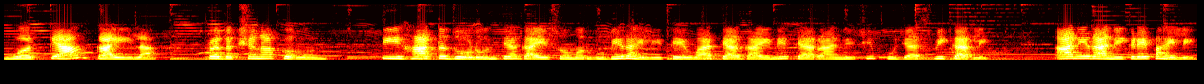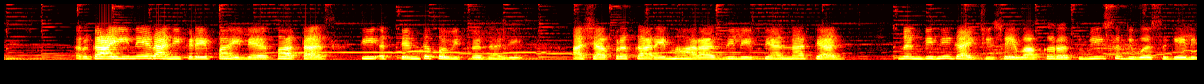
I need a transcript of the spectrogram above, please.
व त्या गायीला प्रदक्षिणा करून ती हात जोडून त्या गायीसमोर उभी राहिली. तेव्हा त्या गायीने त्या राणीची पूजा स्वीकारली आणि राणीकडे पाहिले. गायीने राणीकडे पाहिले पाहताच ती अत्यंत पवित्र झाली. अशा प्रकारे महाराज दिलीप यांना त्या नंदिनी गायची सेवा करत वीस दिवस गेले.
